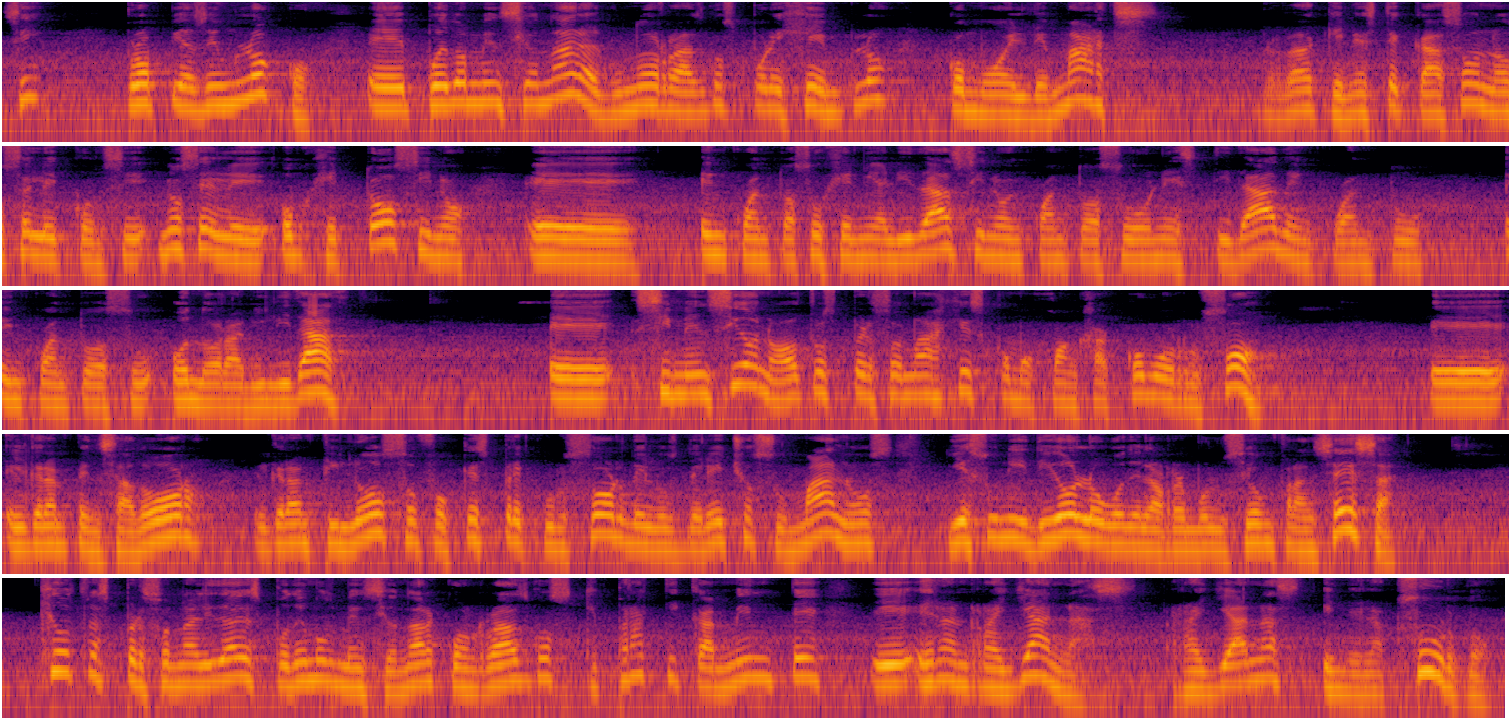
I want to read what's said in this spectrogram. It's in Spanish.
¿sí? Propias de un loco. puedo mencionar algunos rasgos, por ejemplo, como el de Marx, ¿verdad? Que en este caso no se le, no se le objetó, sino en cuanto a su genialidad, sino en cuanto a su honestidad, en cuanto, en cuanto a su honorabilidad eh, si menciono a otros personajes como Juan Jacobo Rousseau, eh, el gran pensador, el gran filósofo que es precursor de los derechos humanos y es un ideólogo de la Revolución Francesa. ¿Qué otras personalidades podemos mencionar con rasgos que prácticamente eh, eran rayanas, rayanas en el absurdo?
